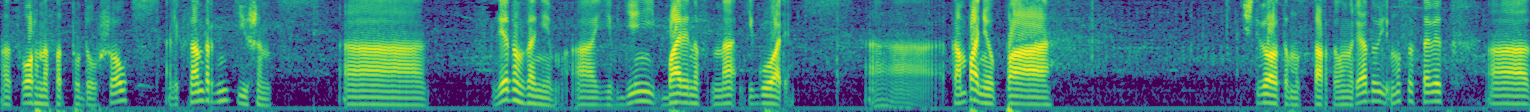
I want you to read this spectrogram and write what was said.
Э, Сворнов оттуда ушел. Александр Никишин. Э, следом за ним Евгений Баринов на Ягуаре. Э, компанию по четвертому стартовому ряду ему составит э,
